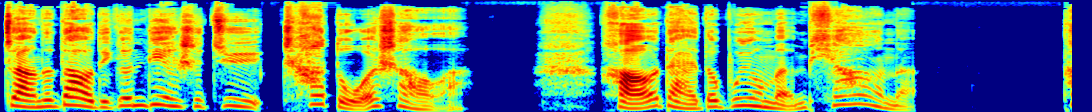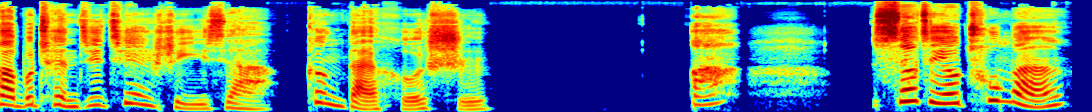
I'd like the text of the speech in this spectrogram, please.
长得到底跟电视剧差多少啊？好歹都不用门票呢，他不趁机见识一下，更待何时？啊，小姐要出门。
